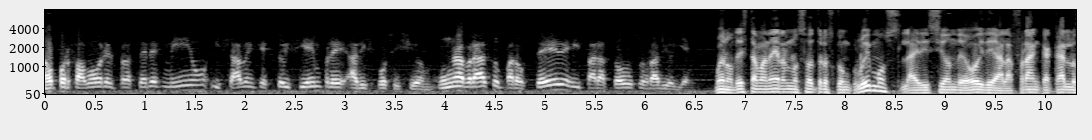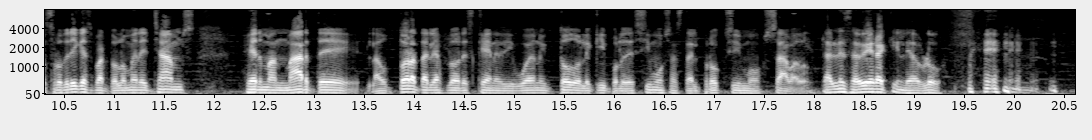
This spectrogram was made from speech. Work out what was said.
No, por favor, el placer es mío y saben que estoy siempre a disposición. Un abrazo para ustedes y para todos sus radio oyentes. Bueno, de esta manera nosotros concluimos la edición de hoy de A la Franca. Carlos Rodríguez, Bartolomé de Champs, Germán Marte, la autora Talia Flores Kennedy, bueno, y todo el equipo. Le decimos hasta el próximo sábado. Darle saber a quién le habló.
